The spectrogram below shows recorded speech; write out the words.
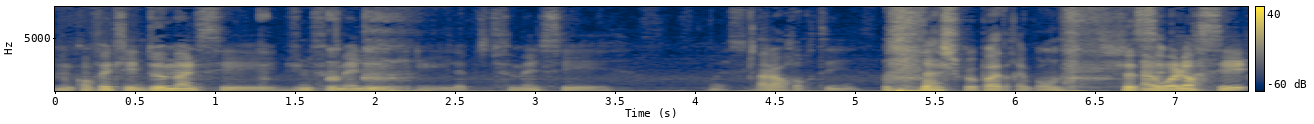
Donc en fait les deux mâles c'est d'une femelle et la petite femelle c'est alors, là, je peux pas te répondre. ah, ou alors c'est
